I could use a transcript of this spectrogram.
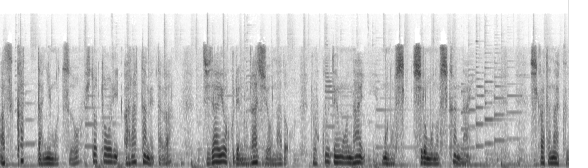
預かった荷物を一通り改めたが時代遅れのラジオなどろくでもないものし代物しかない。仕方なく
